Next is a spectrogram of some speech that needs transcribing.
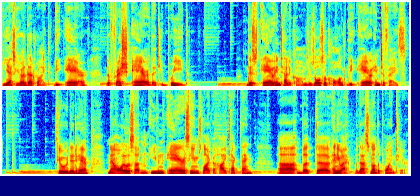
Yes, you heard that right. The air, the fresh air that you breathe. This air in telecoms is also called the air interface. See what we did here? Now, all of a sudden, even air seems like a high tech thing. Uh, but uh, anyway, but that's not the point here.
